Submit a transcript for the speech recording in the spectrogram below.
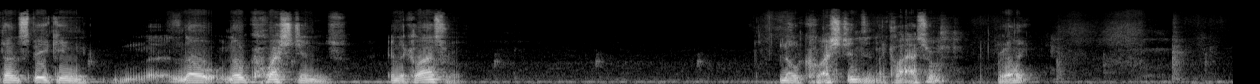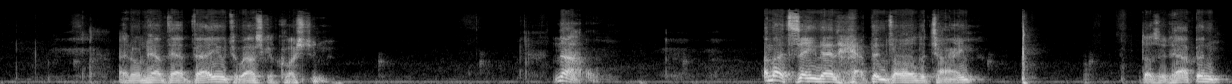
done speaking. Uh, no, no questions. in the classroom. No questions in the classroom? Really? I don't have that value to ask a question. Now, I'm not saying that happens all the time. Does it happen?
